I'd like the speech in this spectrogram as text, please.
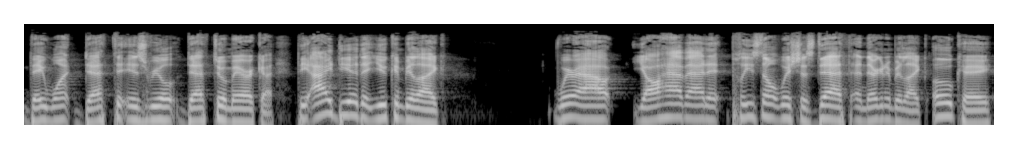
they want death to Israel, death to America. The idea that you can be like, we're out, y'all have at it, please don't wish us death, and they're going to be like, okay,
